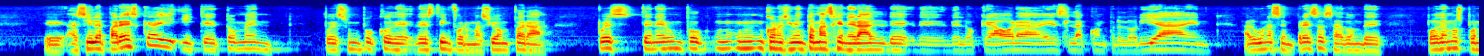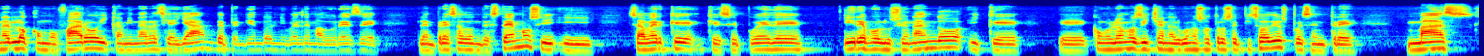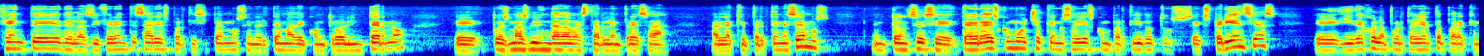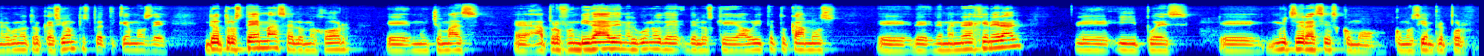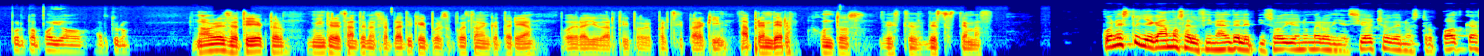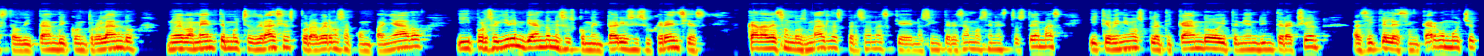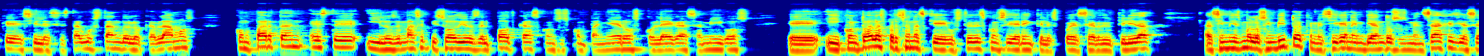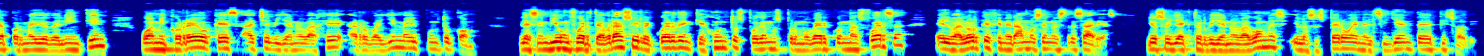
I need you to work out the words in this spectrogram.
eh, así le parezca y, que tomen pues un poco de, esta información para pues tener un, un, conocimiento más general de, de, lo que ahora es la Contraloría en algunas empresas a donde podemos ponerlo como faro y caminar hacia allá dependiendo del nivel de madurez de la empresa donde estemos y, saber que, se puede ir evolucionando y que, eh, como lo hemos dicho en algunos otros episodios, pues entre más gente de las diferentes áreas participemos en el tema de control interno, eh, pues más blindada va a estar la empresa a la que pertenecemos. Entonces, eh, te agradezco mucho que nos hayas compartido tus experiencias y dejo la puerta abierta para que en alguna otra ocasión pues platiquemos de, de otros temas, a lo mejor eh, mucho más eh, a profundidad en alguno de, los que ahorita tocamos eh, de, manera general. y pues muchas gracias como, como siempre por, por tu apoyo, Arturo. No, gracias a ti, Héctor. Muy interesante nuestra plática y por supuesto me encantaría poder ayudarte y poder participar aquí, aprender juntos de, este, de estos temas. Con esto llegamos al final del episodio número 18 de nuestro podcast Auditando y Controlando. Nuevamente, muchas gracias por habernos acompañado y por seguir enviándome sus comentarios y sugerencias. Cada vez somos más las personas que nos interesamos en estos temas y que venimos platicando y teniendo interacción, así que les encargo mucho que si les está gustando lo que hablamos, compartan este y los demás episodios del podcast con sus compañeros, colegas, amigos, eh, y con todas las personas que ustedes consideren que les puede ser de utilidad. Asimismo, los invito a que me sigan enviando sus mensajes, ya sea por medio de LinkedIn o a mi correo que es hvillanuevag.gmail.com. Les envío un fuerte abrazo y recuerden que juntos podemos promover con más fuerza el valor que generamos en nuestras áreas. Yo soy Héctor Villanueva Gómez y los espero en el siguiente episodio.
